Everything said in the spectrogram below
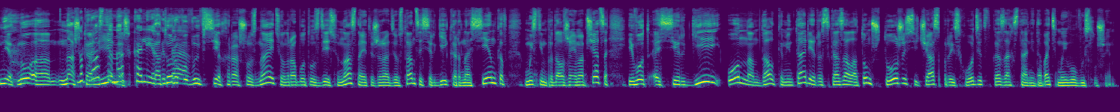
Нет, ну, а, наш Ну, коллега, наш коллега, которого да. вы все хорошо знаете, он работал здесь у нас, на этой же радиостанции, Сергей Карнасенков. Мы с ним продолжаем общаться. И вот э, Сергей, он нам дал комментарий, рассказал о том, что же сейчас происходит в Казахстане. Давайте мы его выслушаем.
